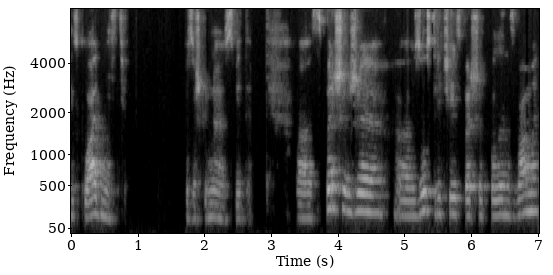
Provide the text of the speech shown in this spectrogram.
і складність позашкільної освіти. Е, З перших же зустрічей, з перших хвилин з вами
